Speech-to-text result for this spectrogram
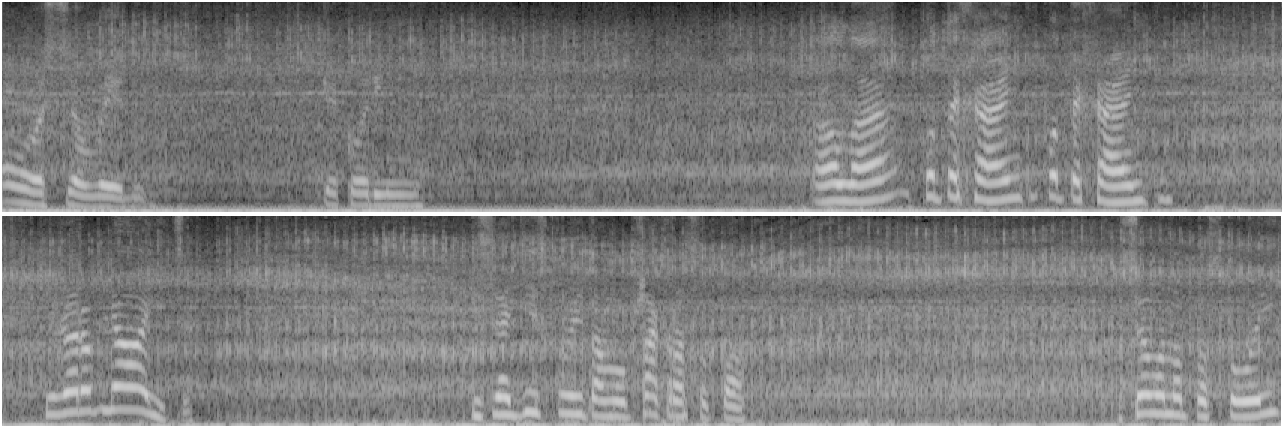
Ось все видно. Таке коріння. Але потихеньку, потихеньку. І виробляється. Після дискової там взагалі красота. Все воно постоїть.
